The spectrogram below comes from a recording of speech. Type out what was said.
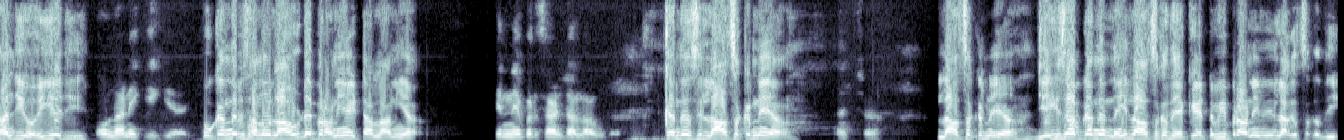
ਹਾਂਜੀ ਹੋਈ ਹੈ ਜੀ। ਉਹਨਾਂ ਨੇ ਕੀ ਕਿਹਾ ਜੀ? ਉਹ ਕਹਿੰਦੇ ਵੀ ਸਾਨੂੰ ਅਲਾਉਡ ਹੈ ਪੁਰਾਣੀਆਂ ਇੱਟਾਂ ਲਾਣੀਆਂ ਕਿੰਨੇ ਪਰਸੈਂਟ ਅਲਾਉਡ ਕਹਿੰਦੇ ਅਸੀਂ ਲਾ ਸਕਨੇ ਆ ਅੱਛਾ। ਲਾ ਸਕਨੇ ਆ ਜੇਈ ਸਾਹਿਬ ਕਹਿੰਦੇ ਨਹੀਂ ਲਾ ਸਕਦੇ ਕਿੱਟ ਵੀ ਪੁਰਾਣੀ ਨਹੀਂ ਲੱਗ ਸਕਦੀ।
